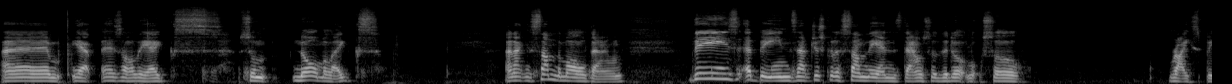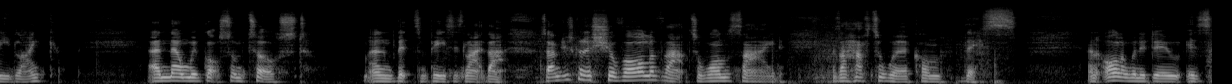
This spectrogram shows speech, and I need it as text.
Um, yeah, there's all the eggs. Some normal eggs. And I can sand them all down. These are beans. I've just got to sand the ends down so they don't look so rice bead-like. And then we've got some toast and bits and pieces like that. So I'm just going to shove all of that to one side because I have to work on this. And all I'm going to do is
